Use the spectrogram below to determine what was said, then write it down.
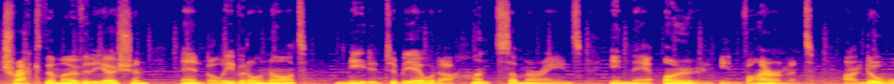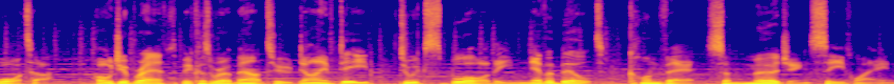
track them over the ocean, and believe it or not, needed to be able to hunt submarines in their own environment, underwater. Hold your breath because we're about to dive deep to explore the never built Convair submerging seaplane.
